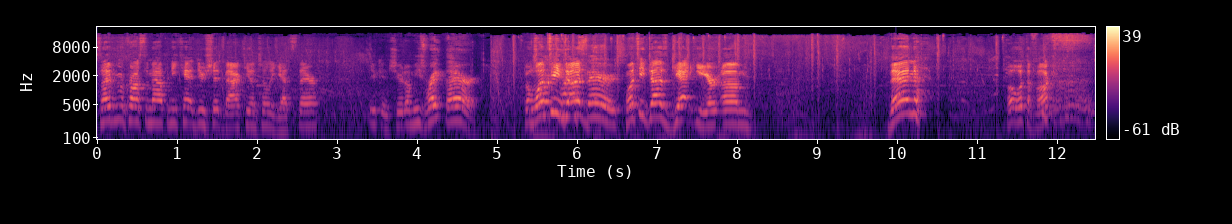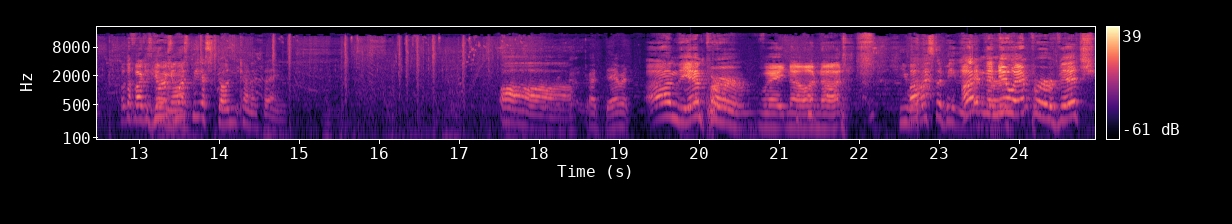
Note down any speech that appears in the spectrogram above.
snipe him across the map and he can't do shit back to you until he gets there. You can shoot him. He's right there. But once he coming up the does, stairs. once he does get here, um, then. Oh, what the fuck? What the fuck is Yours going on? must be a stun kind of thing. Aww. God damn it! I'm the Emperor. Wait, no, I'm not. He wants to be the I'm the new Emperor, bitch.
